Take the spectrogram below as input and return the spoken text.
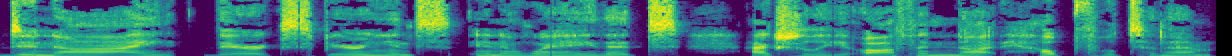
deny their experience in a way that's actually often not helpful to them.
